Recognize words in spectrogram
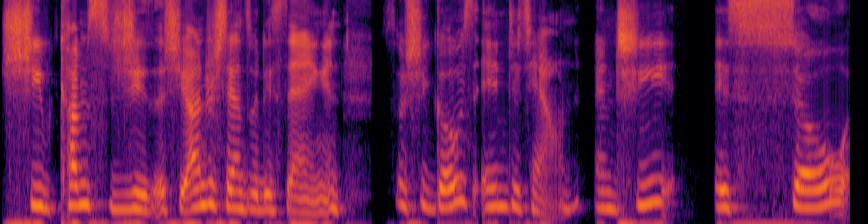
she comes to Jesus. She understands what he's saying, and so she goes into town and she is so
